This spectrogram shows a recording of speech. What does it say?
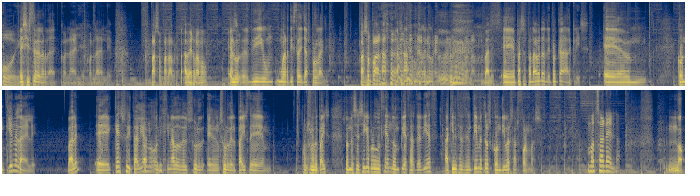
Uy. Existió de verdad. ¿eh? Con la L, con la L. Paso palabra. A ver, Ramón. El- di un, un artista de jazz por la L. Paso palabra. Ah, bueno. Vale, eh, paso palabra, le toca a Chris. Eh, contiene la L, ¿vale? Eh, queso italiano originado del sur, en el sur del país de en el sur del país, donde se sigue produciendo en piezas de 10 a 15 centímetros con diversas formas. Mozzarella. No.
